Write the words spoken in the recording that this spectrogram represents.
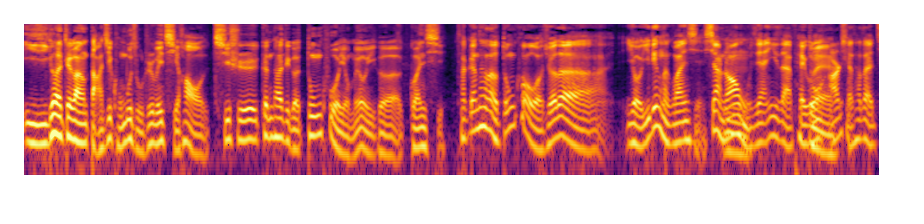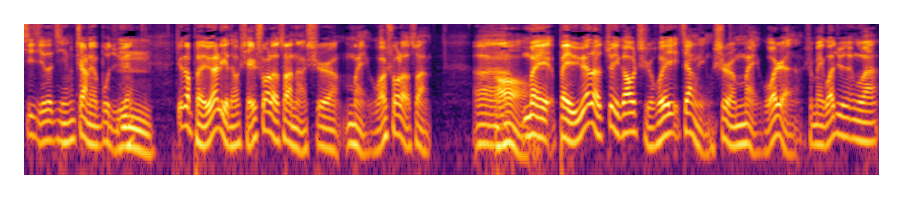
以一个这样打击恐怖组织为旗号，其实跟他这个东扩有没有一个关系？他跟他的东扩，我觉得有一定的关系。项庄舞剑，意在沛公，对而且他在积极的进行战略布局。嗯，这个北约里头谁说了算呢？是美国说了算。呃，哦美北约的最高指挥将领是美国人，是美国军官。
